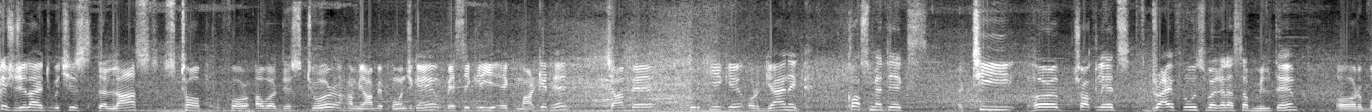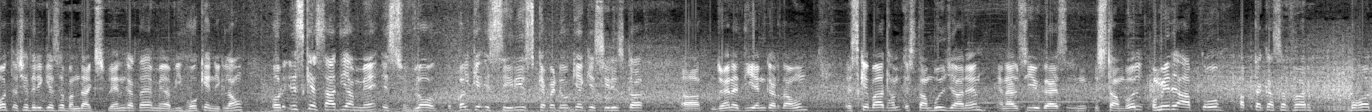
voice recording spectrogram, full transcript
Turkish delight which is the last stop for our this tour हम यहाँ पे पहुँच गए हैं। बेसिकली ये एक मार्केट है, जहाँ पे तुर्की के organic cosmetics tea herb chocolates dry fruits वगैरह सब मिलते हैं। और बहुत अच्छे तरीके से बंदा एक्सप्लेन करता है, मैं अभी होके निकला हूँ। और इसके साथ ही अब मैं इस व्लॉग बल्कि इस सीरीज़ कैपेडोकिया की सीरीज़ का जो है ना दी एंड करता हूँ। इसके बाद हम इस्तांबुल जा रहे हैं and I see you guys in Istanbul उम्मीद है आपको अब तक का सफ़र बहुत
